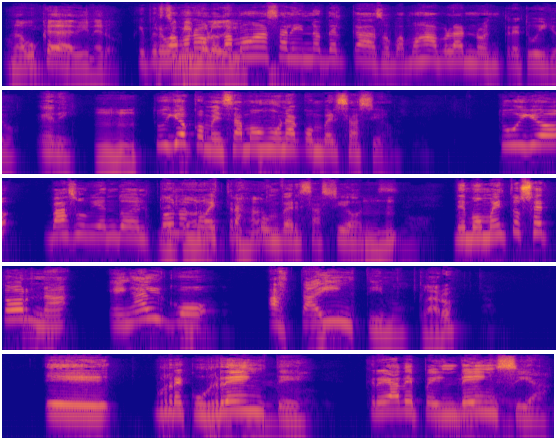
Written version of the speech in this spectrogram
Una búsqueda de dinero. Pero vámonos, vamos a salirnos del caso, vamos a hablarnos entre tú y yo, Eddie. Tú y yo comenzamos una conversación. Tú y yo va subiendo del tono, tono, nuestras ajá. conversaciones. De momento se torna en algo hasta íntimo, Claro. eh, recurrente, crea dependencia.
